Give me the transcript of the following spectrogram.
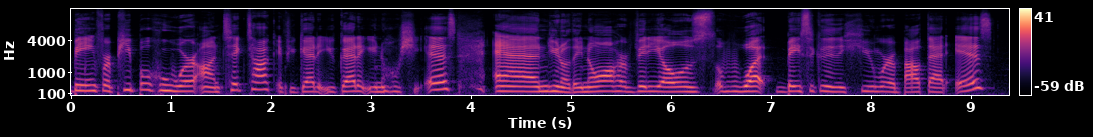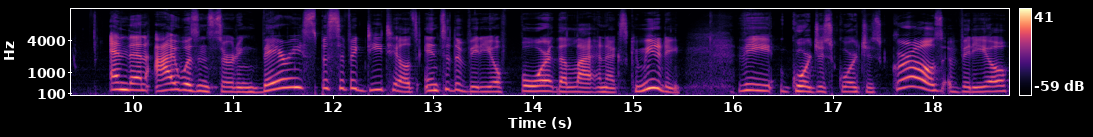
being for people who were on TikTok. If you get it, you get it. You know who she is. And, you know, they know all her videos, what basically the humor about that is. And then I was inserting very specific details into the video for the Latinx community. The Gorgeous, Gorgeous Girls video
